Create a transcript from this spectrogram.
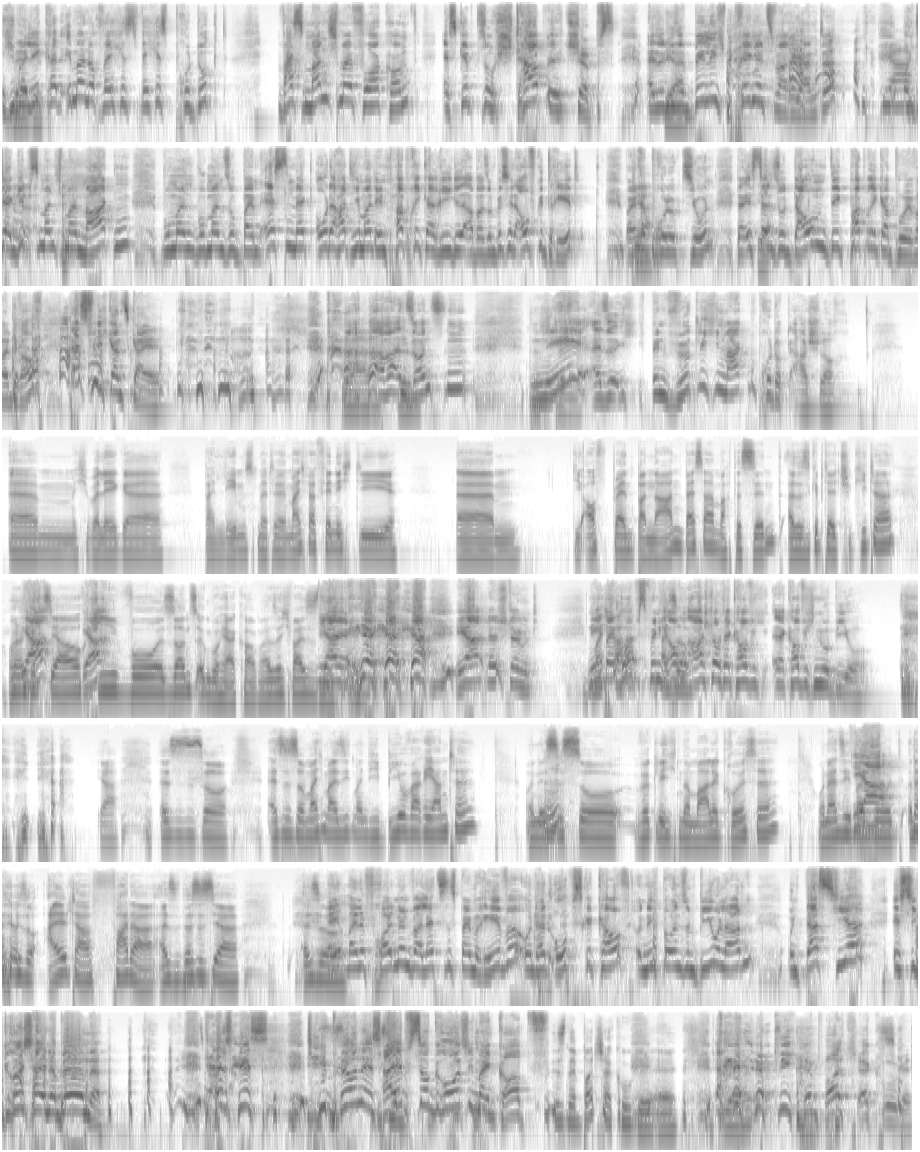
Ich überlege gerade immer noch, welches, welches Produkt, was manchmal vorkommt, es gibt so Stapelchips, also diese Ja. billig Pringles-Variante. Ja. Und da gibt es manchmal Marken, wo man, wo man so beim Essen merkt, oh, da hat jemand den Paprikariegel aber so ein bisschen aufgedreht bei Ja. der Produktion. Da ist dann Ja. so daumendick Paprikapulver drauf. Das finde ich ganz geil. Ja, das aber stimmt. ansonsten, nee, also ich, ich bin wirklich ein Markenprodukt-Arschloch. Ähm, ich überlege bei Lebensmitteln. Manchmal finde ich die, ähm, die Off-Brand Bananen besser. Macht das Sinn? Also es gibt ja Chiquita und dann Ja, gibt es ja auch ja. die, wo sonst irgendwo herkommen. Also ich weiß es Ja, nicht. ja, ja, ja, ja, ja, das stimmt. Nee, Manchmal bei Obst bin ich auch also- ein Arschloch, da kaufe ich, da kaufe ich nur Bio. ja, ja. Es ist so, es ist so, manchmal sieht man die Bio-Variante und Mhm. es ist so wirklich normale Größe. Und dann sieht man Ja. so, und dann so, alter Vater. Also das ist ja, also. Ey, meine Freundin war letztens beim Rewe und hat Obst gekauft und nicht bei uns im Bioladen. Und das hier ist die Größe einer Birne. Das ist, die Birne ist halb so groß wie mein Kopf. das ist eine Boccia-Kugel, ey. Wirklich eine Boccia-Kugel.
